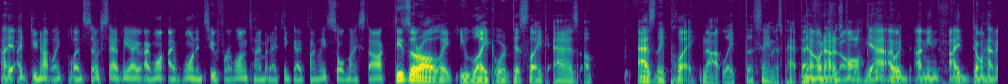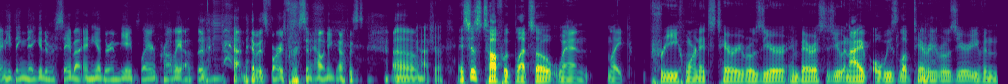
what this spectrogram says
I, I do not like Bledsoe. Sadly, I, I want I've wanted to for a long time, but I think I finally sold my stock. These are all like you like or dislike as a as they play, not like the same as Pat Bev. no, not at just to be all. Yeah, I would. I mean, I don't have anything negative to say about any other NBA player, probably other than Pat Bev as far as personality goes. Um, Gotcha. It's just tough with Bledsoe when like pre Hornets Terry Rozier embarrasses you, and I've always loved Terry Mm-hmm. Rozier, even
